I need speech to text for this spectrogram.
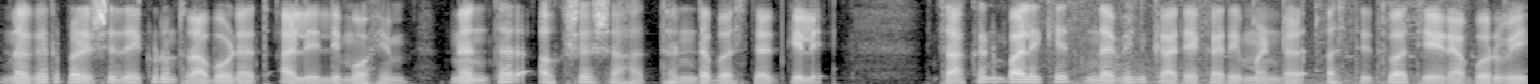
नगर परिषदेकडून राबवण्यात आलेली मोहीम नंतर अक्षरशः थंड बसण्यात गेली. चाकण पालिकेत नवीन कार्यकारी मंडळ अस्तित्वात येण्यापूर्वी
